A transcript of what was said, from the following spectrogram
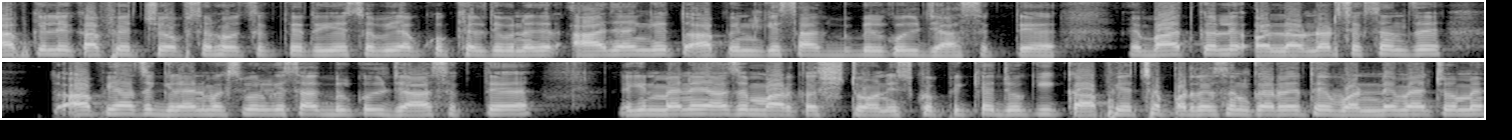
आपके लिए काफ़ी अच्छे ऑप्शन हो सकते हैं। तो ये सभी आपको खेलते हुए नज़र आ जाएँगे तो आप इनके साथ भी बिल्कुल जा सकते हैं। मैं बात कर ले ऑलराउंडर सेक्शन से तो आप यहाँ से ग्रैंड मैक्सवेल के साथ बिल्कुल जा सकते हैं। लेकिन मैंने यहाँ से मार्कस स्टोन इसको पिक किया, जो कि काफ़ी अच्छा प्रदर्शन कर रहे थे वनडे मैचों में।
